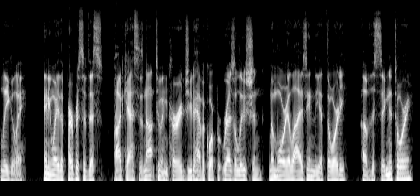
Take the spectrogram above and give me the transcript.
legally. Anyway, the purpose of this podcast is not to encourage you to have a corporate resolution memorializing the authority of the signatory,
